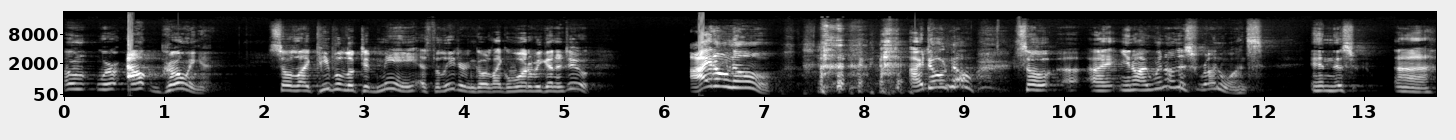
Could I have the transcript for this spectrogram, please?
Um, we're outgrowing it. So, like, people looked at me as the leader and go, like, what are we going to do? I don't know. I don't know. So, uh, I, you know, I went on this run once, and this, uh,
